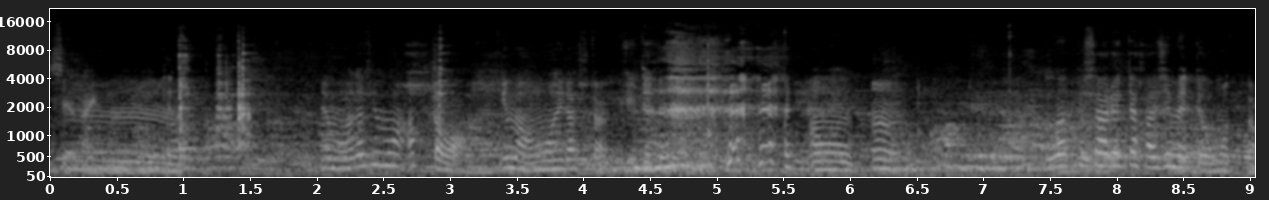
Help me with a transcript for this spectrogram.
しれないでも私もあったわ。今思い出した聞いて。て あの浮気されて初めて思った。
